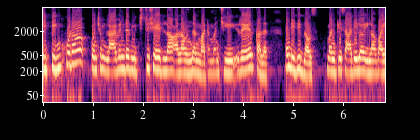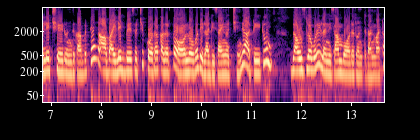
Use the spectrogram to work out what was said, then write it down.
ఈ పింక్ కూడా కొంచెం లావెండర్ మిక్స్డ్ షేడ్ లా అలా ఉందన్నమాట. మంచి రేర్ కలర్ అండ్ ఇది బ్లౌజ్ మనకి శారీలో ఇలా వైలెట్ షేడ్ ఉంది కాబట్టి ఆ వైలెట్ బేస్ వచ్చి కోరా కలర్తో ఆల్ ఓవర్ ఇలా డిజైన్ వచ్చింది. అటు ఇటు బ్లౌజ్లో కూడా ఇలా నిజాం బార్డర్ ఉంటుంది అనమాట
